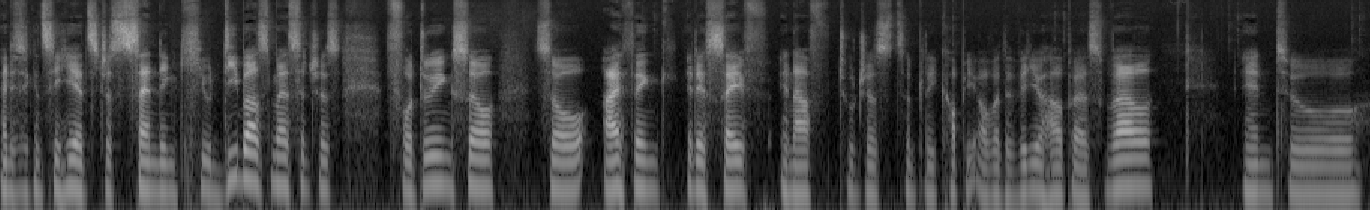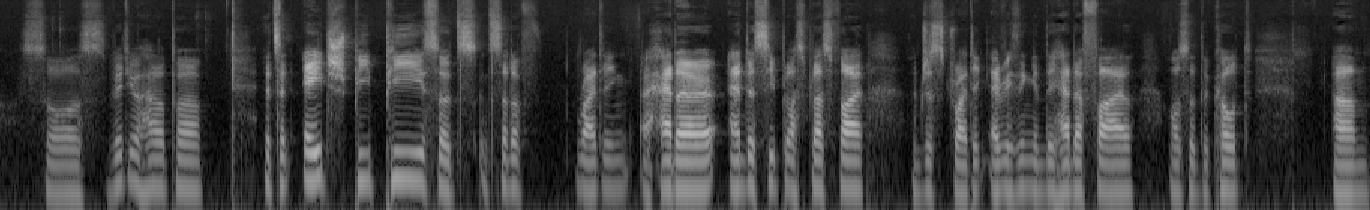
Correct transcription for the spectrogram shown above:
And as you can see here it's just sending QDBus messages for doing so. So I think it is safe enough to just simply copy over the video helper as well into source video helper. It's an HPP so it's instead of writing a header and a C++ file I'm just writing everything in the header file also the code. Um,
